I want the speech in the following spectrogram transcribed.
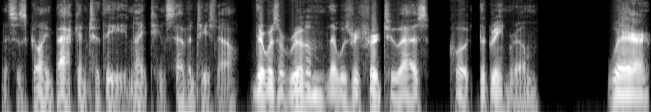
this is going back into the 1970s now, there was a room that was referred to as, quote, the green room, where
